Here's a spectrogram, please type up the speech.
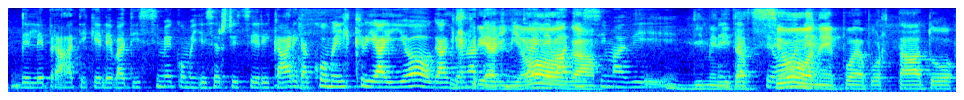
delle pratiche elevatissime come gli esercizi di ricarica come il Kriya Yoga che il è una tecnica yoga, elevatissima di, di meditazione. meditazione poi ha portato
